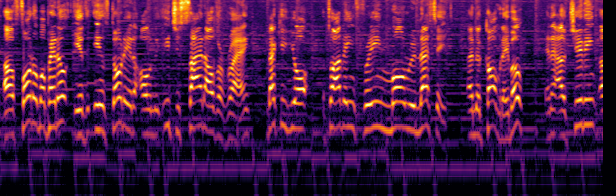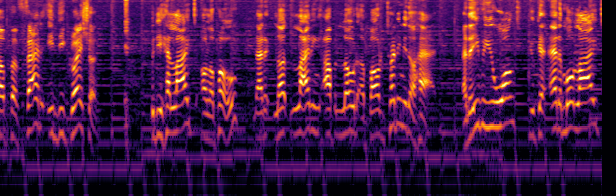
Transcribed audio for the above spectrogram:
a foldable pedal is installed on each side of the frame, making your driving frame more relaxed and comfortable and achieving a perfect integration with the headlight on the pole that lighting up load about 20 meter ahead. And if you want, you can add more light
